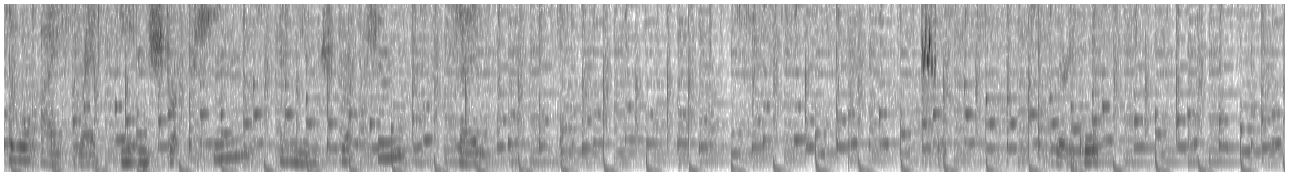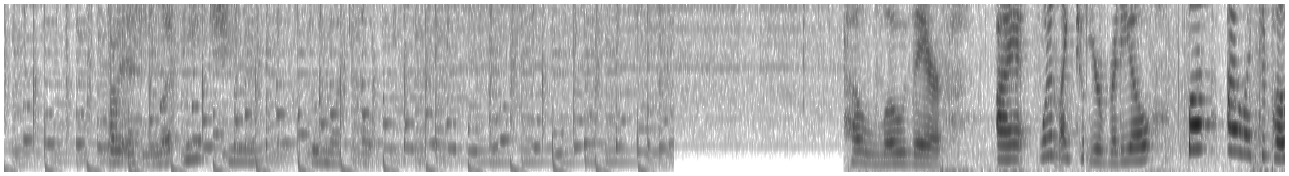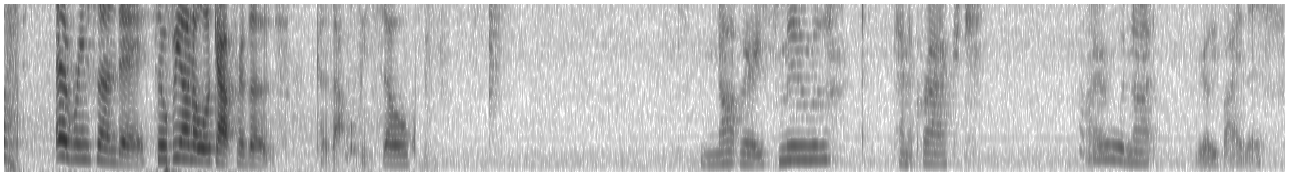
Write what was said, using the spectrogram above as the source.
So I read the instructions, and the instructions said very cool. Is let me choose the one color. Hello there. To your video, but I like to post every Sunday. So be on the lookout for those because that will be so. Not very smooth, kind of cracked. I would not really buy this.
